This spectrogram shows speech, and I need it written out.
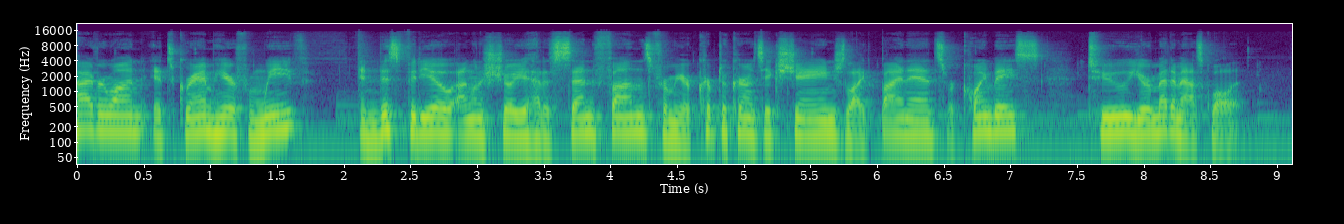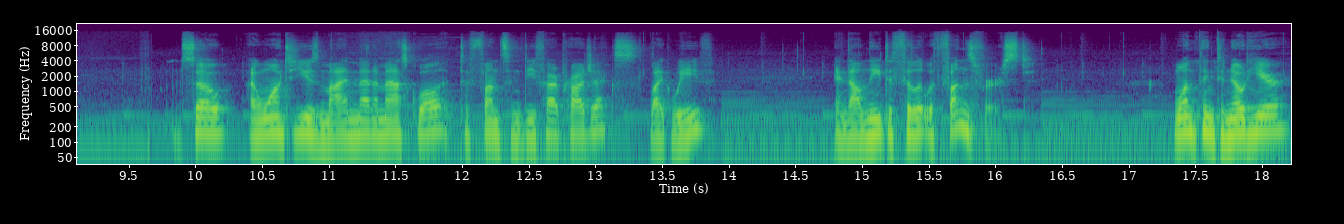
Hi everyone, it's Graham here from Weave. In this video, I'm going to show you how to send funds from your cryptocurrency exchange like Binance or Coinbase to your MetaMask wallet. So I want to use my MetaMask wallet to fund some DeFi projects like Weave, and I'll need to fill it with funds first. One thing to note here,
